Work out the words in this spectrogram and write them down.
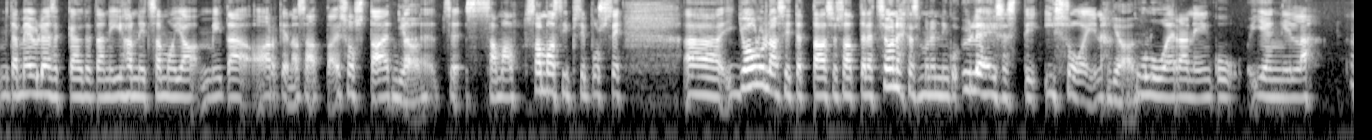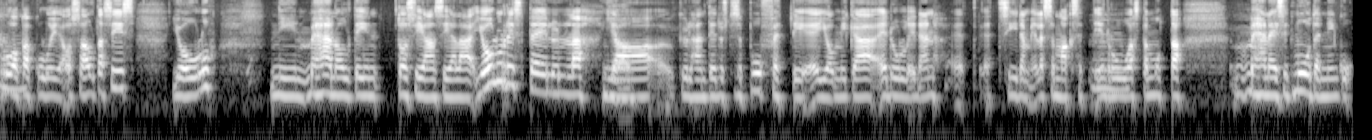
mitä me yleensä käytetään, niin ihan niitä samoja, mitä arkena saattaa saattaisi ostaa, että, että se sama, sama sipsipussi. Ää, jouluna sitten taas, jos ajattelet, että se on ehkä semmoinen niin yleisesti isoin Joo. kuluerä niin kuin jengillä mm. ruokakulujen osalta, siis joulu niin mehän oltiin tosiaan siellä jouluristeilyllä ja Joo. kyllähän tietysti se buffetti ei ole mikään edullinen, että et siinä mielessä maksettiin mm. ruoasta, mutta mehän ei sitten muuten niinku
